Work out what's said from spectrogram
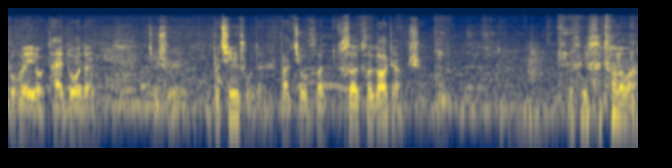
不会有太多的，就是不清楚的把酒喝喝喝高这样的事。你你喝多了吗？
